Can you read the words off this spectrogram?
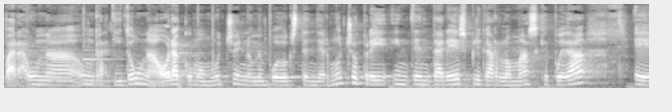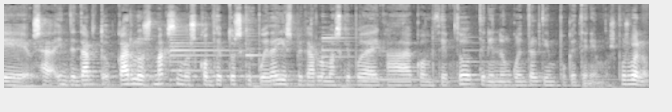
para un ratito, una hora como mucho y no me puedo extender mucho, pero intentaré explicar lo más que pueda. Eh, o sea, intentar tocar los máximos conceptos que pueda y explicar lo más que pueda de cada concepto teniendo en cuenta el tiempo que tenemos. Pues bueno,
